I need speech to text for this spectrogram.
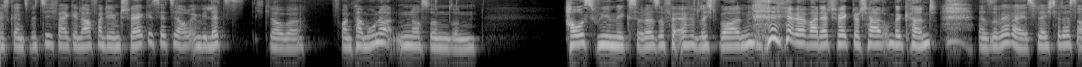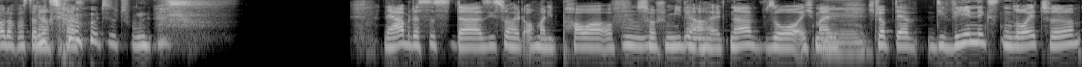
Das ist ganz witzig, weil genau von dem Track ist jetzt ja auch irgendwie letzt, ich glaube, vor ein paar Monaten noch so ein, so ein House-Remix oder so veröffentlicht worden. wer war der Track total unbekannt. Also wer weiß, vielleicht hat das auch noch was damit Ja, zu, tun. Ja, aber das ist, da siehst du halt auch mal die Power auf Social Media Ja. halt, ne? So, ich meine, Mhm. ich glaube, der die wenigsten Leute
